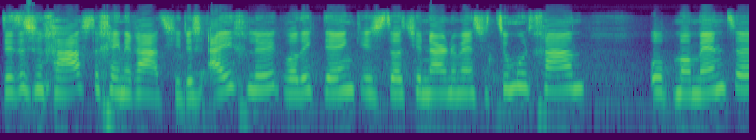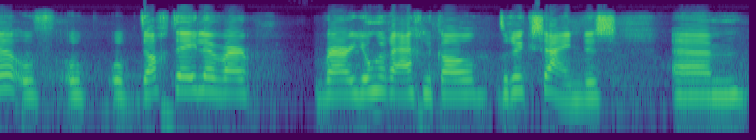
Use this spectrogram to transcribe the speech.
dit is een gehaaste generatie. Dus eigenlijk wat ik denk is dat je naar de mensen toe moet gaan op momenten of op, op dagdelen waar, waar jongeren eigenlijk al druk zijn. Dus um,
